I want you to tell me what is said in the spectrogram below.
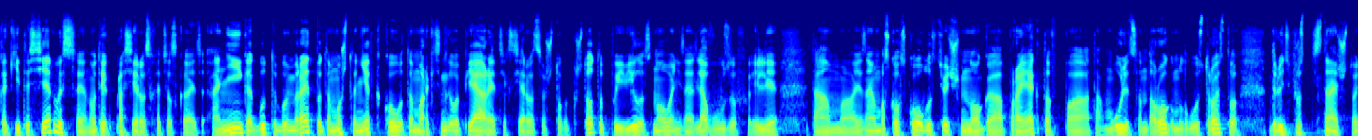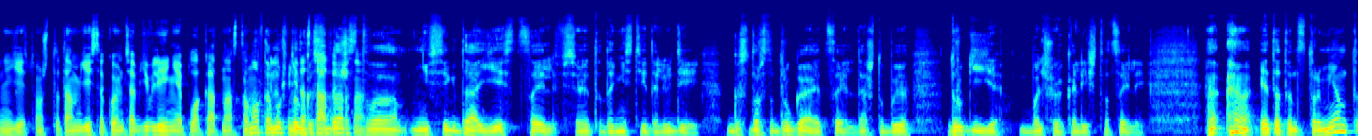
какие-то сервисы, ну вот я про сервис хотел сказать, они как будто бы умирают, потому что нет какого-то маркетингового пиара этих сервисов, что что-то появилось новое, не знаю, для вузов, или там, я знаю, в Московской области очень много проектов по там, улицам, дорогам, благоустройству, да люди просто не знают, что они есть, потому что там есть какое-нибудь объявление, плакат на остановке, Потому что у государства не всегда есть цель все это донести до людей. У государства другая цель, да, чтобы другие большое количество целей. Этот инструмент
